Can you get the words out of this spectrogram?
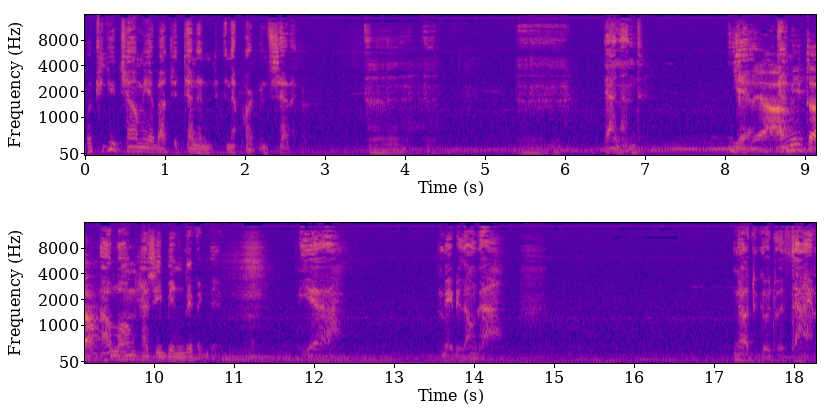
What can you tell me about the tenant in apartment 7? Uh, uh, tenant? Yeah. Der tenant. Mieter. How long has he been living there? Yeah. Maybe longer. Not good with time.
